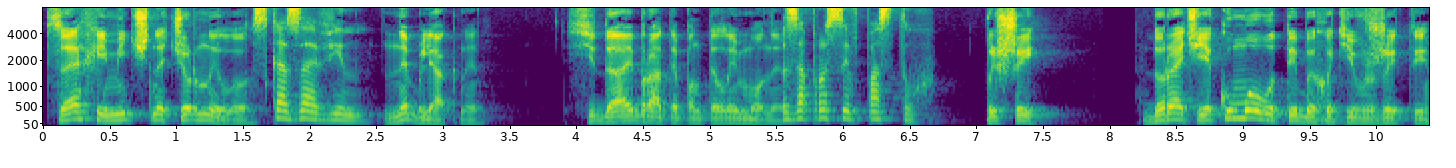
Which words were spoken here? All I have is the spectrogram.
Це хімічне чорнило. Сказав він, Не блякне. Сідай, брате Пантелеймоне. запросив пастух. Пиши. До речі, яку мову ти би хотів вжити?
